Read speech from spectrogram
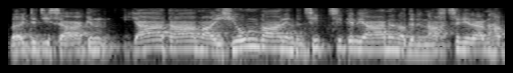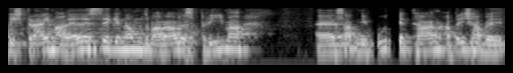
Leute, die sagen, ja, da war ich jung war, in den 70er Jahren oder den 80er Jahren, habe ich dreimal LSD genommen, war alles prima, äh, es hat mir gut getan, aber ich habe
